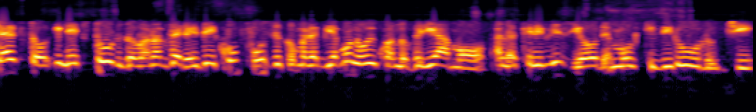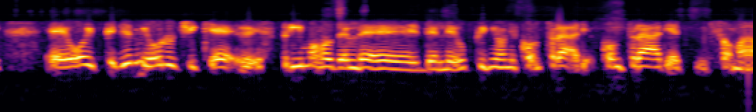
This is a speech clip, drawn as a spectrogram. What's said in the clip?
Certo i lettori devono avere idee confuse come le abbiamo noi quando vediamo alla televisione molti virologi eh, o epidemiologi che esprimono delle, delle opinioni contrarie, contrarie insomma,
